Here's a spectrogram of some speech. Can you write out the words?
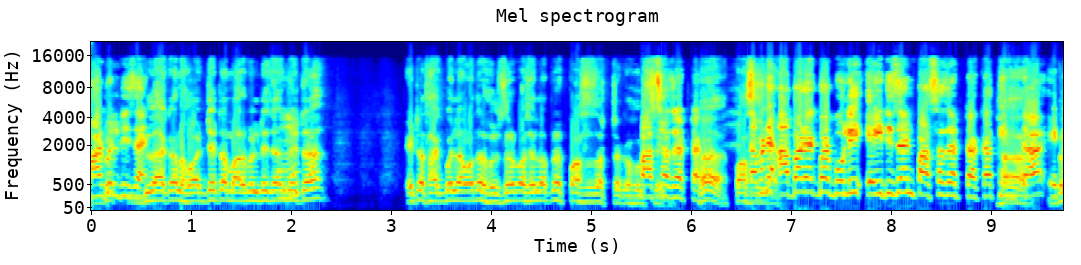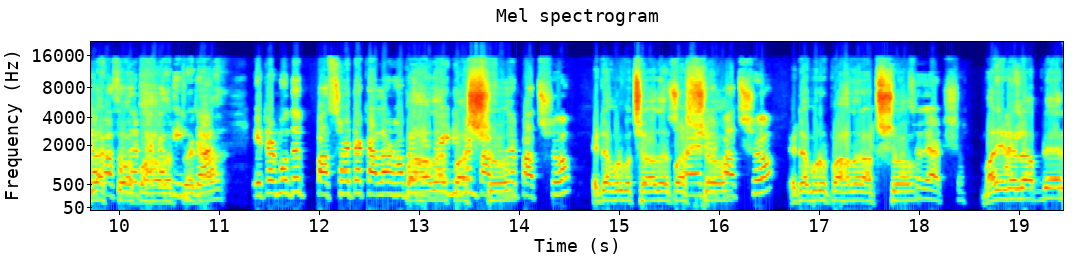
marble design black and white যেটা মার্বেল ডিজাইন যেটা এটা থাকবে আমাদের হোলসেল প্রাইস হলো আপনার পাঁচ হাজার টাকা পাঁচ হোলসেল হাজার টাকা হ্যাঁ পাঁচ তার মানে আবার একবার বলি এই ডিজাইন পাঁচ হাজার টাকা তিনটা হ্যাঁ, এটা black পাঁচ টা হাজার টাকা তিনটা এটার মধ্যে পাঁচ ছয়টা কালার হবে যেটাই নিবেন পাঁচশো। হাজার পাঁচশো এটা পড়ব ছয় হাজার পাঁচশো। এটা পড়ব পাঁচ হাজার আটশো। মানে এটা হলো আপনার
